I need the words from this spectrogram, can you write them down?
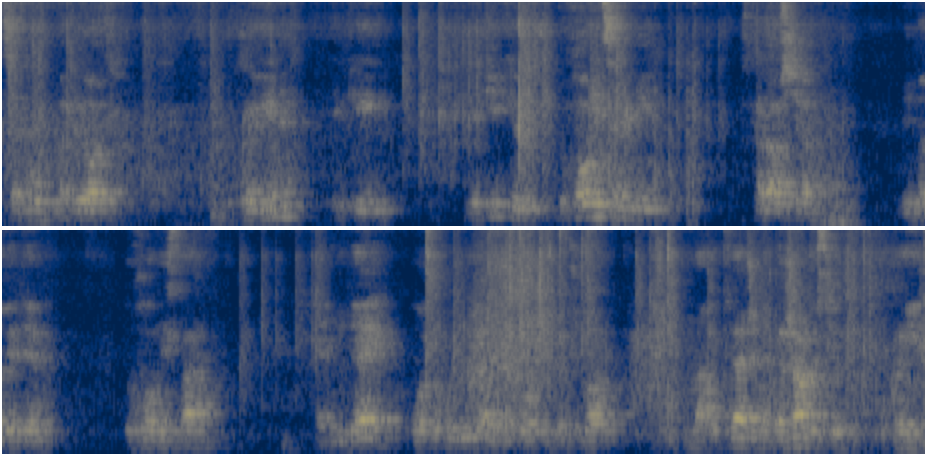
це був патріот України, який духовній середі старався відновити духовний стан е, людей, Божого люду, але також і працював на утвердження державності України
